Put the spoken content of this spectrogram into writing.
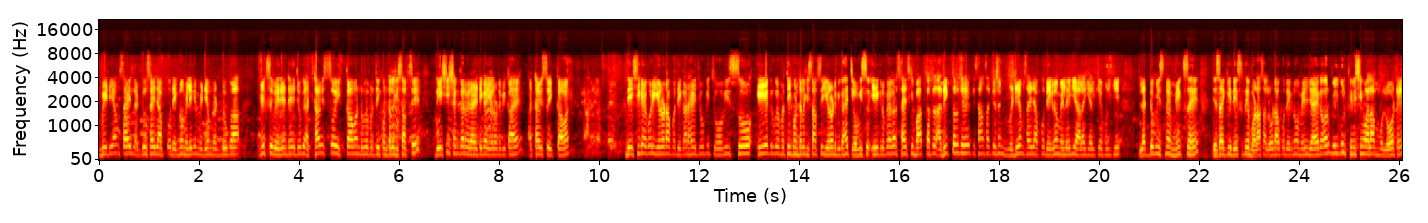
मीडियम साइज़ लड्डू साइज़ आपको देखने को मिलेगी। मीडियम लड्डू का मिक्स वेरिएंट है, जो कि अट्ठाईस सौ इक्यावन रुपए प्रति क्विंटल के हिसाब से देशी शंकर वेरायटी का ये लोट बिका है, अट्ठाईस सौ इक्यावन। देशी का एक और ये लोट आपको दिखा रहा है, जो कि चौबीस सौ एक रुपए प्रति क्विंटल के हिसाब से ये लोट बिका है, चौबीस सौ एक रुपए। अगर साइज़ की बात करते हैं, अधिकतर जो है किसान साथियों से मीडियम साइज़ आपको देखने को मिलेगी। हालाँकि हल्की फुल्की लड्डू भी इसमें मिक्स है। जैसा कि देख सकते हैं, बड़ा सा लोट आपको देखने को मिल जाएगा और बिल्कुल फिनिशिंग वाला लोट है।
